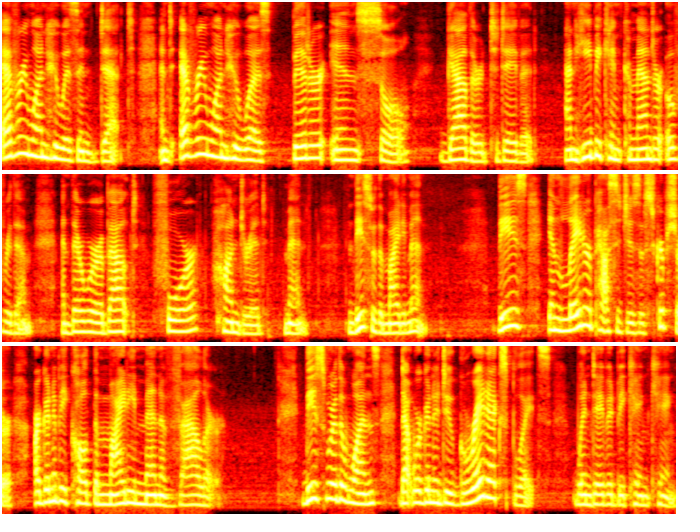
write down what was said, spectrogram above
everyone who is in debt, and everyone who was bitter in soul gathered to David, and he became commander over them, and there were about 400 men. And these are the mighty men. These, in later passages of Scripture, are going to be called the mighty men of valor. These were the ones that were going to do great exploits when David became king.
